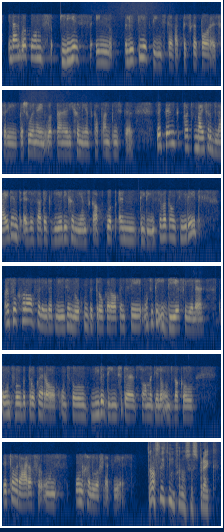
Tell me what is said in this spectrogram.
En dan ook ons lees en biblioteekdienste wat beskikbaar is vir die persone en ook dan uit die gemeenskap van Booster. So ek dink wat vir my verblydend is is dat ek weer die gemeenskap koop in die dienste wat ons hier het. Maar ons wil graag wil hê dat mense nog meer betrokke raak en sê ons het 'n idee vir julle. Ons wil betrokke raak. Ons wil nuwe dienste saam met julle ontwikkel. Dit sal regtig vir ons ongelooflik wees. Terafsluiting van ons gesprek,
